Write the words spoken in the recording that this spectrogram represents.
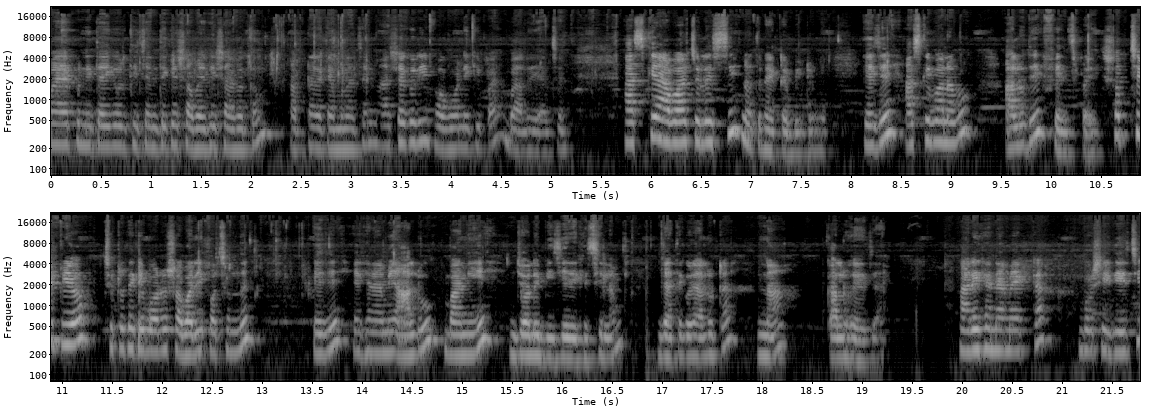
মায়াপুর নিতাইগর কিচেন থেকে সবাইকে স্বাগতম। আপনারা কেমন আছেন? আশা করি ভগবানের কৃপায় ভালোই আছেন। আজকে আবার চলে এসেছি নতুন একটা ভিডিও এই যে আজকে বানাবো আলু দিয়ে ফ্রেঞ্চ ফ্রাই সবচেয়ে প্রিয়, ছোটো থেকে বড় সবারই পছন্দের। এই যে এখানে আমি আলু বানিয়ে জলে ভিজিয়ে রেখেছিলাম যাতে করে আলুটা না কালো হয়ে যায়। আর এখানে আমি একটা বসিয়ে দিয়েছি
